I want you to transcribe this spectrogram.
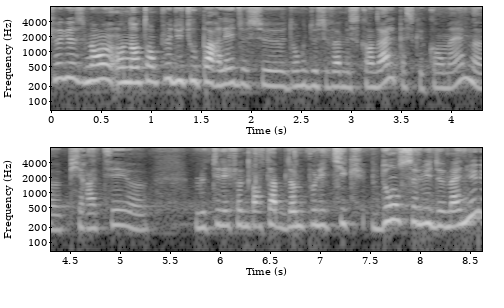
curieusement, on n'entend plus du tout parler de ce, donc, de ce fameux scandale, parce que quand même, euh, pirater le téléphone portable d'hommes politiques, dont celui de Manu,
